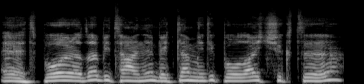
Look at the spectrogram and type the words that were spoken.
Evet bu arada bir tane beklenmedik bir olay çıktı.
